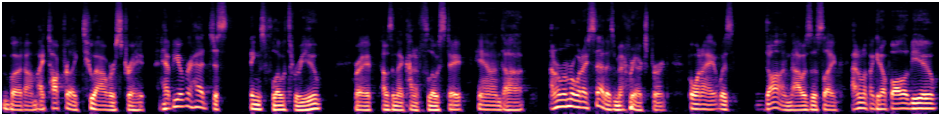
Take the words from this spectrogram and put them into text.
but um, I talked for like two hours straight. And have you ever had just things flow through you? Right. I was in that kind of flow state. And uh, I don't remember what I said as a memory expert, but when I was done, I was just like, I don't know if I could help all of you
